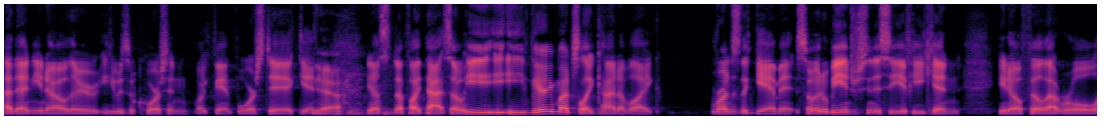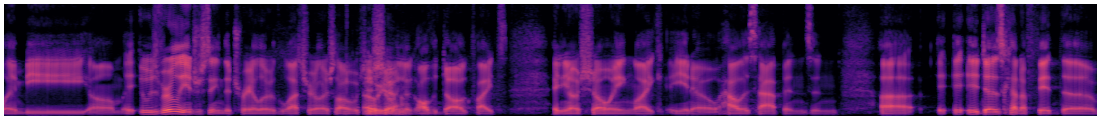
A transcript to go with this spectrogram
And then you know there he was of course in like Fan Four Stick and Yeah. you know stuff like that. So he he- he very much like kind of like runs the gamut. So it'll be interesting to see if he can, you know, fill that role and be. Um, it, it was really interesting the trailer, the last trailer I saw, which is Oh, yeah. showing like all the dog fights, and you know, showing like you know how this happens, and uh, it, it does kind of fit the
